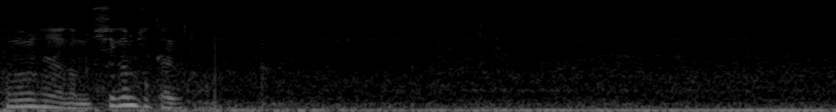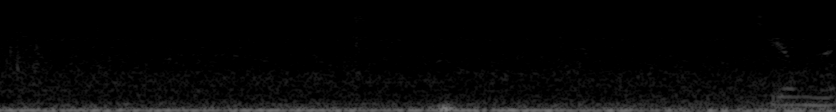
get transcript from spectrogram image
통영사에 가면 시금치 다 귀엽네.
